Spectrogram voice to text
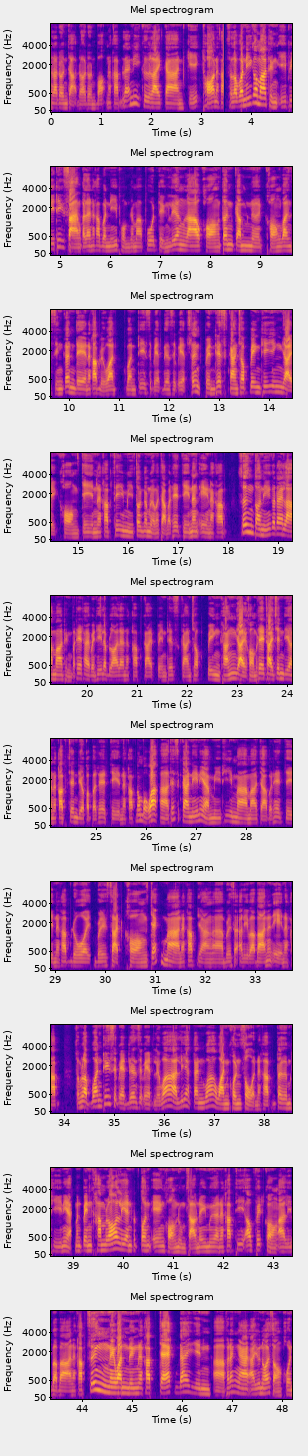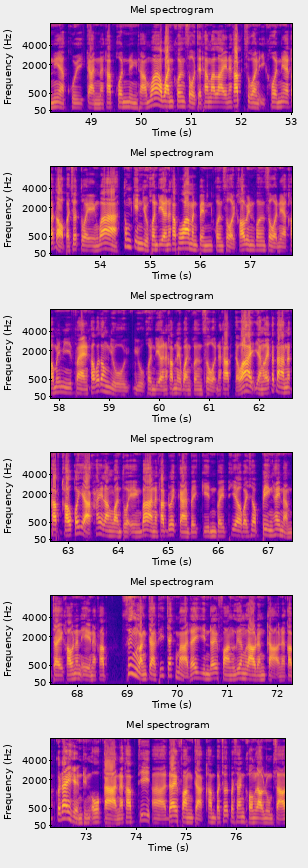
พราดนจากดอยดนเบาะนะครับ และนี่คือรายการ Geek Talk นะครับสำหรับวันนี้ก็มาถึง EP ที่ 3 กันแล้วนะครับ วันนี้ผมจะมาพูดถึงเรื่องราวของต้นกำเนิดของวัน Single Day นะครับ หรือว่าวันที่ 11 เดือน 11 ซึ่งเป็นเทศกาลช้อปปิ้งที่ยิ่งใหญ่ของจีนนะครับ ที่มีต้นกำเนิดมาจากประเทศจีนนั่นเองนะครับ ซึ่งตอนนี้ก็ได้ลามมาถึงประเทศไทยเป็นที่เรียบร้อยแล้วนะครับ กลายเป็นเทศกาลช้อปปิ้งครั้งใหญ่ของประเทศไทยเช่นเดียวนะครับ เช่นเดียวกับประเทศจีนนะครับ ต้องบอกว่าเทศกาลนี้เนี่ยมีที่มามาจากประเทศจีนนะครับ โดยบริษัทของแจ็คหมานะครับ อย่างบริษัทอาลีบาบานั่นเองนะครับ สำหรับวันที่ 11 เดือน 11 หรือว่าเรียกกันว่าวันคนโสดนะครับเติมทีเนี่ยมันเป็นคำล้อเลียนตนเองของหนุ่มสาวในเมืองนะครับที่ออฟฟิศของอาลีบาบานะครับซึ่งในวันหนึ่งนะครับแจ็คได้ยินพนักงานอายุน้อย 2 คนเนี่ยคุยกันนะครับคนหนึ่งถามว่าวันคนโสดจะทำอะไรนะครับส่วนอีกคนเนี่ยก็ตอบประชดตัวเองว่าต้องกินอยู่คนเดียวนะครับเพราะว่ามันเป็นคนโสดเขาเป็นคนโสดเนี่ยเขาไม่มีแฟนเขาก็ต้องอยู่อยู่คนเดียวนะครับในวันคนโสดนะครับแต่ว่าอย่างไรก็ตามนะครับเขาก็อยากให้รางวัลตัวเองบ้างนะครับ ด้วยการไปกินไปเที่ยวไปช้อปปิ้งให้หนำใจเขานั่นเองนะครับ ซึ่งหลังจากที่แจ็คหมาได้ยินได้ฟังเรื่องราวดังกล่าวนะครับก็ได้เห็นถึงโอกาสนะครับที่ได้ฟังจากคำประชดประชันของเหล่าหนุ่มสาว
